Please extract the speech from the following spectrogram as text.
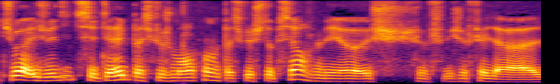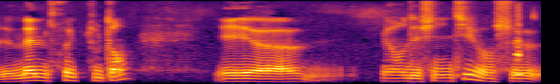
tu vois, je lui ai dit, c'est terrible parce que je me rends compte, parce que je t'observe, mais euh, je, je, fais la, le même truc tout le temps. Et, euh, en définitive, on se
